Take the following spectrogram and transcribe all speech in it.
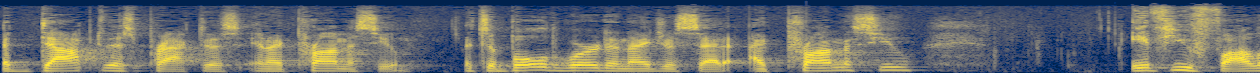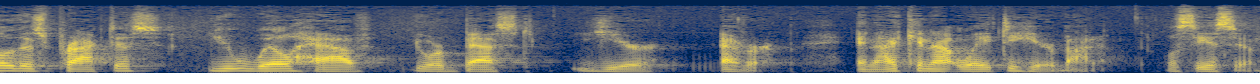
Adopt this practice, and I promise you, it's a bold word, and I just said it. I promise you, if you follow this practice, you will have your best year ever. And I cannot wait to hear about it. We'll see you soon.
